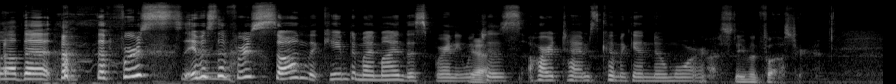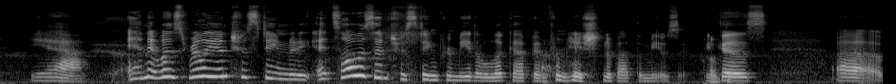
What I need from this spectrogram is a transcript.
Well, the the first it was the first song that came to my mind this morning, which Yeah. is "Hard Times Come Again No More." Stephen Foster. Yeah. And it was really interesting. It's always interesting for me to look up information about the music because uh,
